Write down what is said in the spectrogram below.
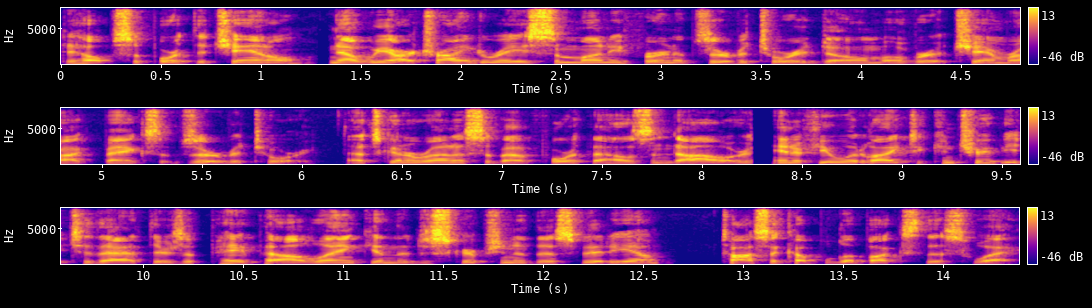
to help support the channel. Now, we are trying to raise some money for an observatory dome over at Shamrock Banks Observatory. That's going to run us about $4,000. And if you would like to contribute to that, there's a PayPal link in the description of this video. Toss a couple of bucks this way.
